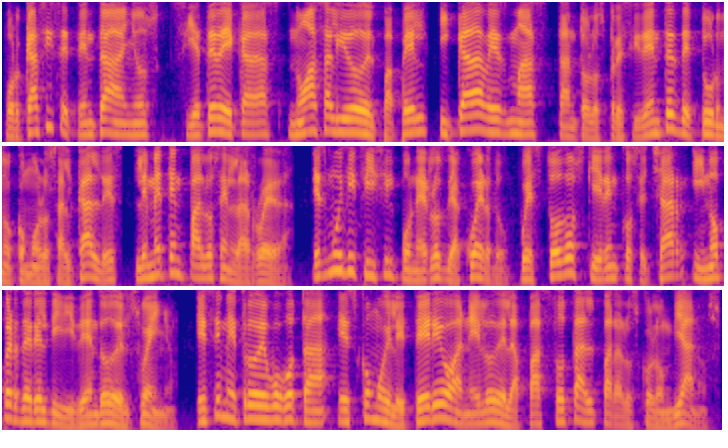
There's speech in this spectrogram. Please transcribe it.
Por casi 70 años, 7 décadas, no ha salido del papel y cada vez más tanto los presidentes de turno como los alcaldes le meten palos en la rueda. Es muy difícil ponerlos de acuerdo, pues todos quieren cosechar y no perder el dividendo del sueño. Ese metro de Bogotá es como el etéreo anhelo de la paz total para los colombianos,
